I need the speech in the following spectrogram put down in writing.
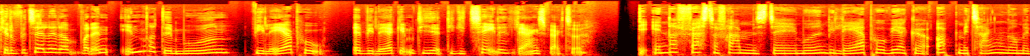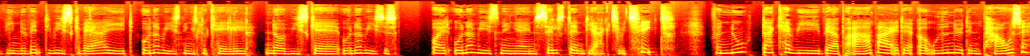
Kan du fortælle lidt om, hvordan ændrer det måden, vi lærer på, at vi lærer gennem de her digitale læringsværktøjer? Det ændrer først og fremmest øh, måden, vi lærer på ved at gøre op med tanken om, at vi nødvendigvis skal være i et undervisningslokale, når vi skal undervises, og at undervisning er en selvstændig aktivitet. For nu, der kan vi være på arbejde og udnytte en pause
